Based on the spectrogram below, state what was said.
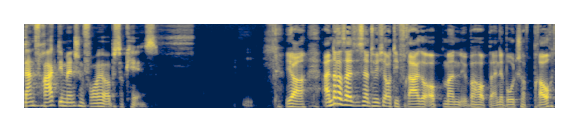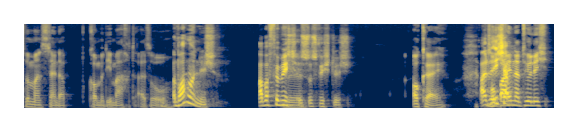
dann fragt die Menschen vorher, ob es okay ist. Ja, andererseits ist natürlich auch die Frage, ob man überhaupt eine Botschaft braucht, wenn man Stand-up-Comedy macht. Also, Braucht man nicht. Aber für mich Nö. ist es wichtig. okay. Also ich Wobei habe natürlich,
